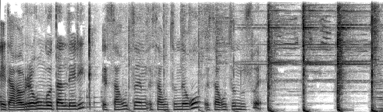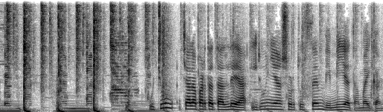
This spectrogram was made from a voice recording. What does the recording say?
Eta gaur egungo talderik ezagutzen ezagutzen dugu, ezagutzen duzue. Utxun txalaparta taldea Iruña sortu zen 2000 eta maikan.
